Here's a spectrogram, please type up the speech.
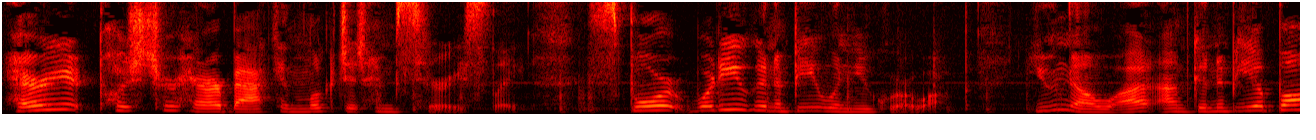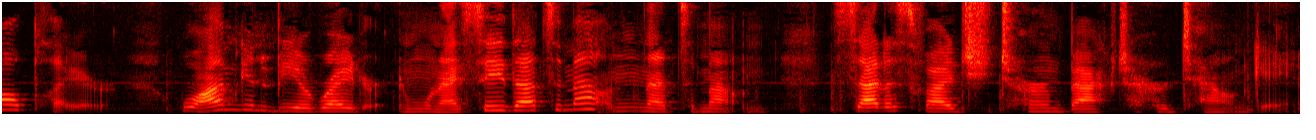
Harriet pushed her hair back and looked at him seriously. Sport, what are you going to be when you grow up? You know what? I'm going to be a ball player. Well, I'm going to be a writer, and when I say that's a mountain, that's a mountain. Satisfied, she turned back to her town game.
